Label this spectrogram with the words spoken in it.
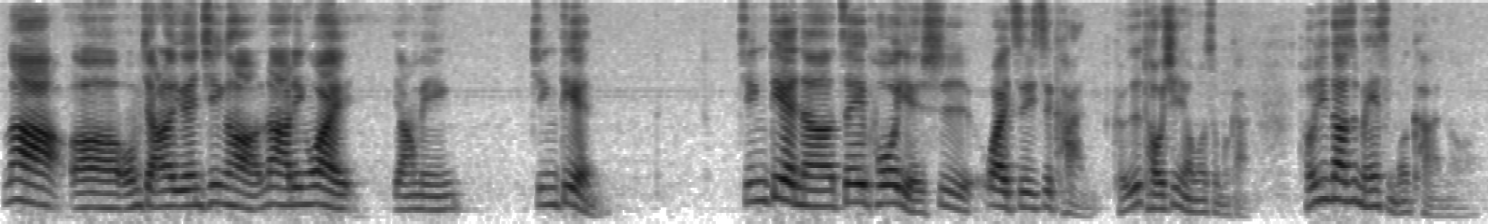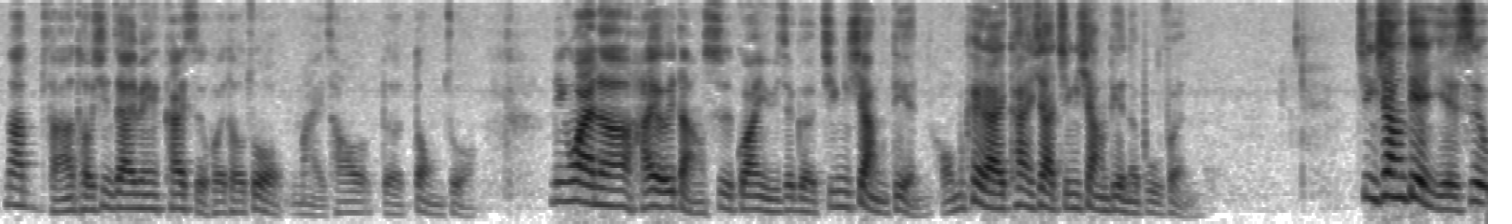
那呃，我们讲了元金哈，那另外阳明金店。金店呢，这一波也是外资一直砍，可是投信有没有什么砍？投信倒是没什么砍哦。那反而投信在那边开始回头做买超的动作。另外呢，还有一档是关于这个金相店，我们可以来看一下金相店的部分。金相店也是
